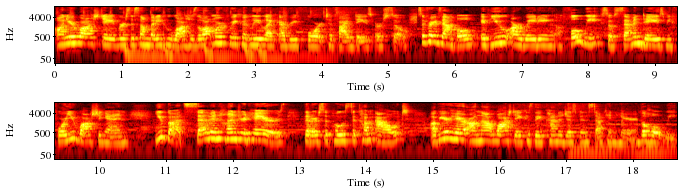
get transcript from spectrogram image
on your wash day versus somebody who washes a lot more frequently like every four to five days or so. So for example, if you are waiting a full week, so seven days before you wash again, you've got 700 hairs that are supposed to come out of your hair on that wash day because they've kind of just been stuck in here the whole week.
